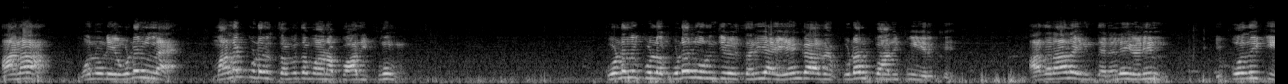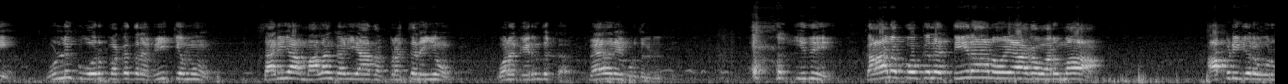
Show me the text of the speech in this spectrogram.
ஆனால் உன்னுடைய உடலில் மலக்குடல் சம்பந்தமான பாதிப்பும் குடலுக்குள்ள குடல் உறிஞ்சிகள் சரியாக இயங்காத குடல் பாதிப்பும் இருக்கு. அதனால் இந்த நிலைகளில் இப்போதைக்கு உள்ளுக்கு ஒரு பக்கத்தில் வீக்கமும் சரியாக மலம் கழியாத பிரச்சனையும் உனக்கு இருந்து க- வேதனை கொடுத்துக்கிட்டு இருக்கு. இது காலப்போக்கில் தீரா நோயாக வருமா? அப்படிங்கிற ஒரு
